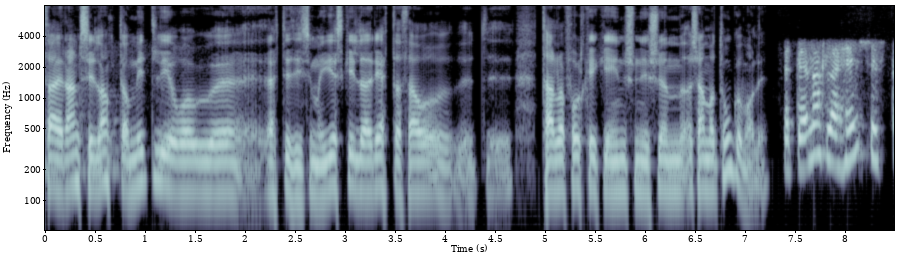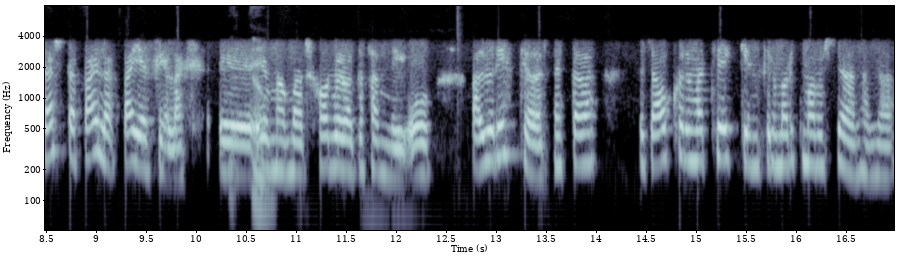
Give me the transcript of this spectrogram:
það er ansið langt á milli og uh, eftir því sem ég skiljaði rétt að þá uh, talar fólk ekki eins og nýjum sama tungumáli. Þetta er náttúrulega heimsins stærsta bæjarfélag uh, ef maður horfir á þetta þannig og alveg rétt hjá þér. Þetta, þessi ákvörðum var tekinn fyrir mörgum árum síðan hann að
